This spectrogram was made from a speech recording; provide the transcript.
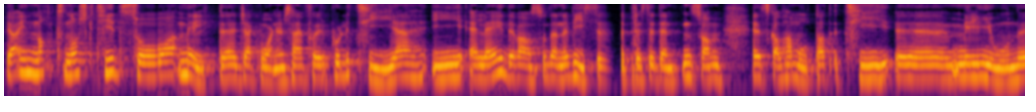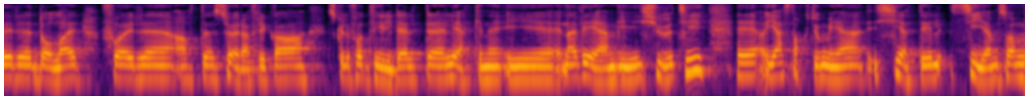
Ja, I natt norsk tid så meldte Jack Warner seg for politiet i LA. Det var altså denne visepresidenten som eh, skal ha mottatt 10 eh, millioner dollar for eh, at Sør-Afrika skulle få tildelt lekene i, nei, VM i 2010. Jeg snakket jo med Kjetil Siem, som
